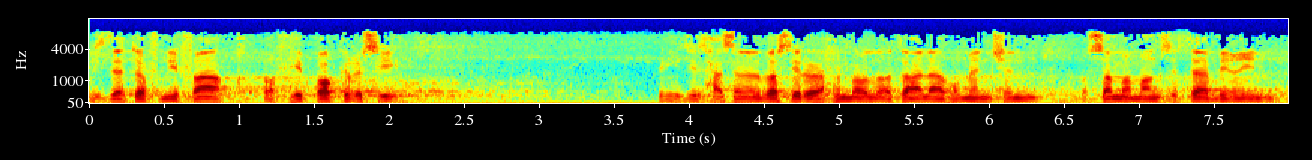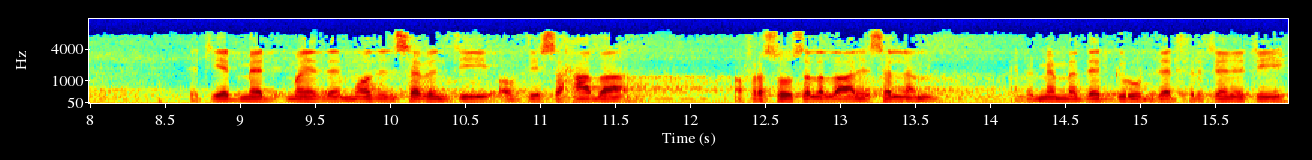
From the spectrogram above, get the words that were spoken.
is that of nifaq, of hypocrisy. It is Hassan al-Basri rahimahullah ta'ala who mentioned, or some amongst the tabi'een, that he had met more than, 70 of the Sahaba of Rasul sallallahu alayhi wa and remember that group, that fraternity,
